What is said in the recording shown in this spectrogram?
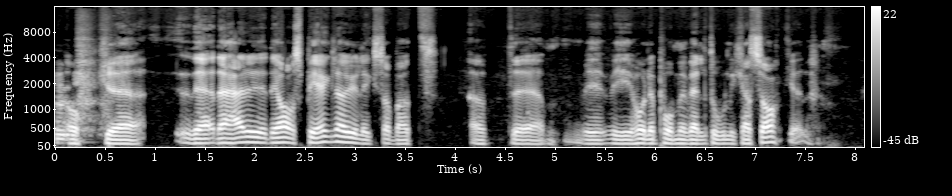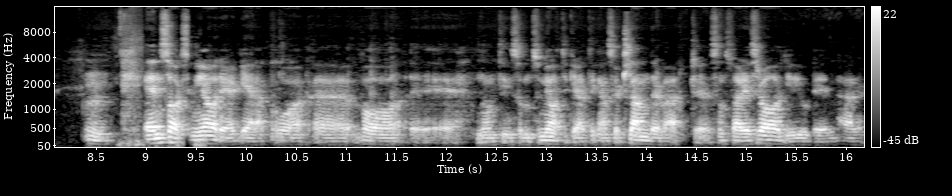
Mm. Och eh, det, det, här det avspeglar ju liksom att, att eh, vi, vi håller på med väldigt olika saker. Mm. En sak som jag reagerar på eh, var eh, någonting som, som jag tycker att är ganska klandervärt eh, som Sveriges Radio gjorde i den här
